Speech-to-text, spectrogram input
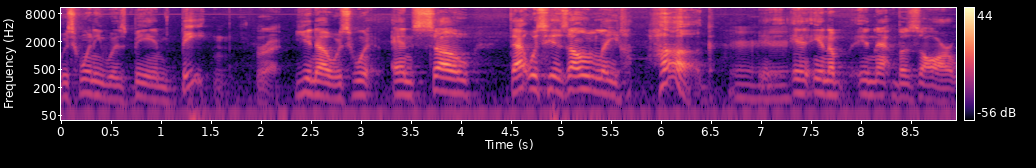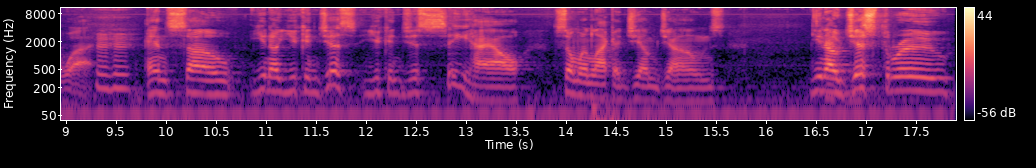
was when he was being beaten. Right. You know, was when, and so that was his only hug Mm-hmm. in, in a in that bizarre way. And so you know, you can just you can just see how someone like a Jim Jones, you know, just through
